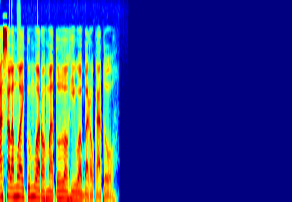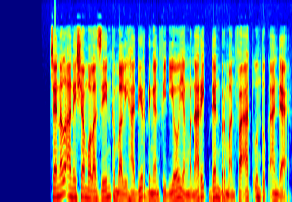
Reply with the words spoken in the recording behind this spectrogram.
Assalamualaikum warahmatullahi wabarakatuh. Channel Anesha Molazin kembali hadir dengan video yang menarik dan bermanfaat untuk Anda.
